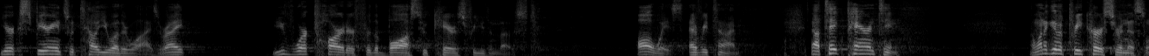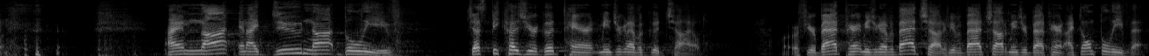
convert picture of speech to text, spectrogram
your experience would tell you otherwise, right? You've worked harder for the boss who cares for you the most. Always, every time. Now, take parenting. I want to give a precursor in this one. I am not, and I do not believe just because you're a good parent means you're going to have a good child. Or if you're a bad parent, it means you're going to have a bad child. If you have a bad child, it means you're a bad parent. I don't believe that.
